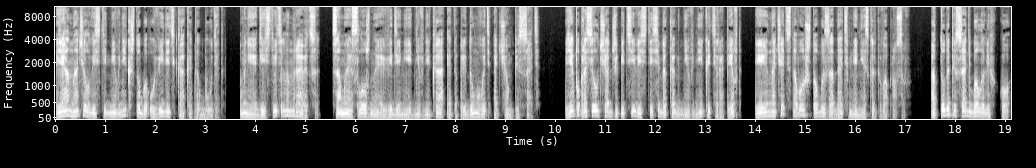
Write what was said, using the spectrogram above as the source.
Я начал вести дневник, чтобы увидеть, как это будет. Мне действительно нравится. Самое сложное в ведении дневника — это придумывать, о чем писать. Я попросил чат GPT вести себя как дневник и терапевт и начать с того, чтобы задать мне несколько вопросов. Оттуда писать было легко.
